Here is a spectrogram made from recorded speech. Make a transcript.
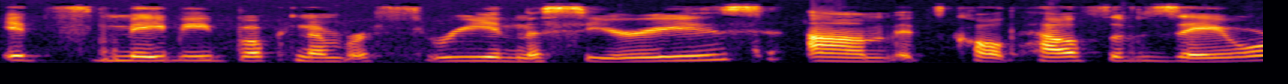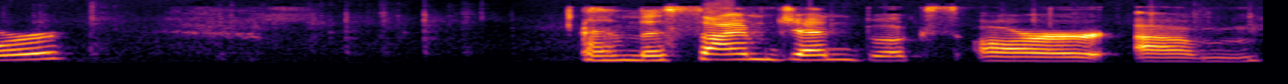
it's maybe book number three in the series. Um, it's called House of Zeor. And the Sime~Gen books are um,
